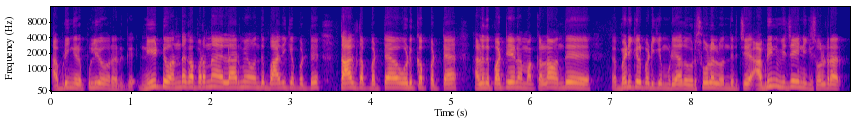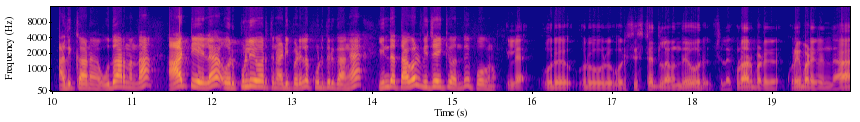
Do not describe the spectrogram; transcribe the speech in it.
அப்படிங்கிற புள்ளிவிவரம் இருக்குது நீட்டு வந்தக்கப்புறம் தான் எல்லாருமே வந்து பாதிக்கப்பட்டு தாழ்த்தப்பட்ட ஒடுக்கப்பட்ட அல்லது பட்டியலின மக்கள்லாம் வந்து மெடிக்கல் படிக்க முடியாத ஒரு சூழல் வந்துருச்சு அப்படின்னு விஜய் இன்னைக்கு சொல்கிறார் அதுக்கான உதாரணம் தான் ஆர்டிஐயில் ஒரு புள்ளிவிவரத்தின் அடிப்படையில் கொடுத்துருக்காங்க. இந்த தகவல் விஜய்க்கு வந்து போகணும். இல்லை. ஒரு ஒரு ஒரு ஒரு சிஸ்டத்தில் வந்து ஒரு சில குறைபாடுகள் குறைபாடுகள் இருந்தால்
